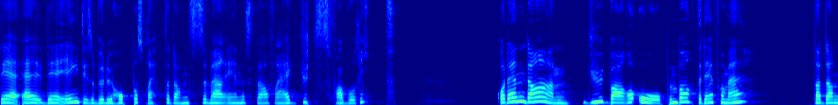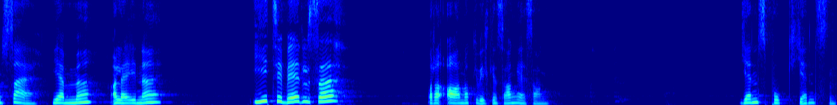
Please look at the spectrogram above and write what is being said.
Det er, det er Egentlig så burde vi hoppe og sprette og danse hver eneste dag, for jeg er Guds favoritt. Og den dagen Gud bare åpenbarte det for meg, da dansa jeg hjemme alene i tilbedelse. Og da aner dere hvilken sang jeg sang. Jens Bukk-Jensen,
